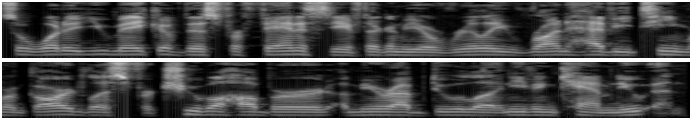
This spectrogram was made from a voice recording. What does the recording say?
So what do you make of this for fantasy if they're going to be a really run heavy team regardless for Chuba Hubbard, Ameer Abdullah and even Cam Newton?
